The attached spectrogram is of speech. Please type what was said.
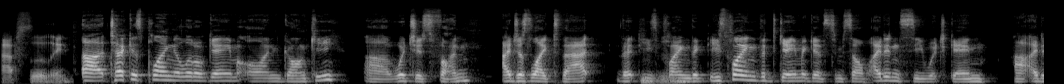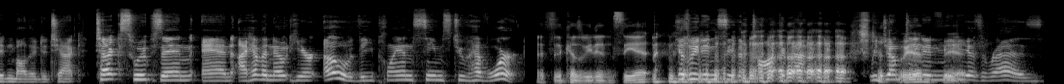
Absolutely. Uh, Tech is playing a little game on Gonky, uh, which is fun. I just liked that that he's mm-hmm. playing the he's playing the game against himself. I didn't see which game. Uh, I didn't bother to check. Tech swoops in, and I have a note here. Oh, the plan seems to have worked. That's because we didn't see it. Because we didn't see them talk about it. We, jumped we in in media's it. res.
